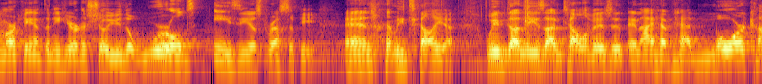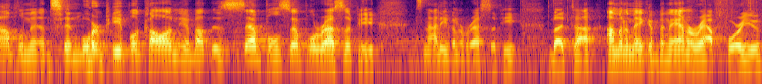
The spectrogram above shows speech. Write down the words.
Mark Anthony here to show you the world's easiest recipe. And let me tell you, we've done these on television and I have had more compliments and more people calling me about this simple, simple recipe. It's not even a recipe, but uh, I'm gonna make a banana wrap for you.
